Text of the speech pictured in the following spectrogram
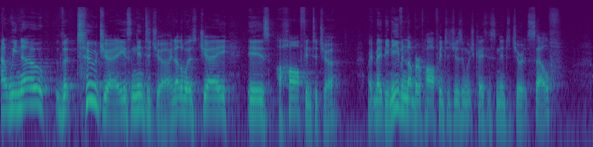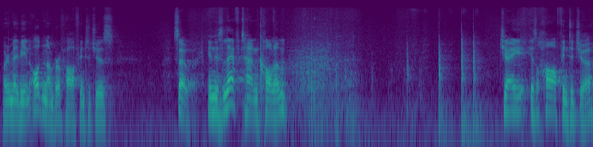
And we know that 2j is an integer. In other words, j is a half integer. It may be an even number of half integers, in which case it's an integer itself, or it may be an odd number of half integers, so in this left-hand column, j is a half integer.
